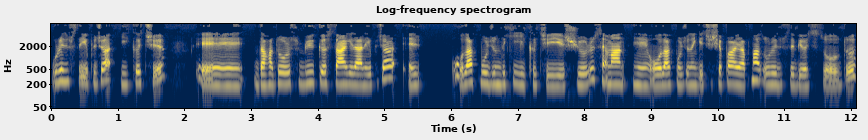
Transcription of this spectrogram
Uranüs'te yapacağı ilk açı e, daha doğrusu büyük göstergelerle yapacağı e, Oğlak Burcu'ndaki ilk açıyı yaşıyoruz. Hemen e, Oğlak Burcu'na geçiş yapar yapmaz Uranüs'te bir açısı oldu.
